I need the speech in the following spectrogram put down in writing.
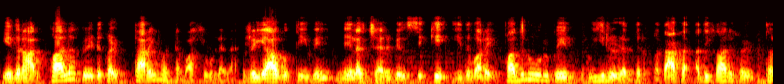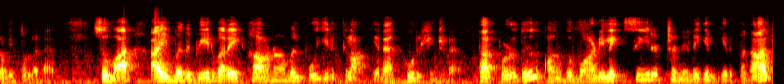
இதனால் பல வீடுகள் தரைமட்டமாகியுள்ளன. ரியாவு தீவில் நிலச்சரிவில் சிக்கி இதுவரை பதினோரு பேர் உயிரிழந்திருப்பதாக அதிகாரிகள் தெரிவித்துள்ளனர். சுமார் ஐம்பது பேர் வரை காணாமல் போயிருக்கலாம் என கூறுகின்றனர். தற்பொழுது அங்கு வானிலை சீரற்ற நிலையில் இருப்பதால்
